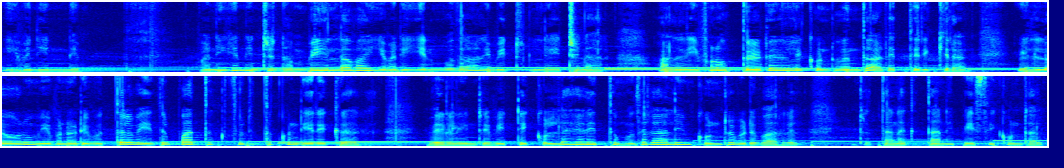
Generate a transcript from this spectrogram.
இவன் என்னை வணிகன் என்று நம்பியில்லவா இவனை என் முதலாளி வீட்டில் ஏற்றினார். ஆனால் இவனோ திருடர்களை கொண்டு வந்து அடைத்திருக்கிறான். எல்லோரும் இவனுடைய உத்தரவை எதிர்பார்த்து துடித்துக் கொண்டிருக்கிறார்கள். இவர்கள் இன்று வீட்டை கொள்ளையடைத்து முதலாளியும் கொன்று விடுவார்கள் என்று தனக்குத்தானே பேசிக்கொண்டாள்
